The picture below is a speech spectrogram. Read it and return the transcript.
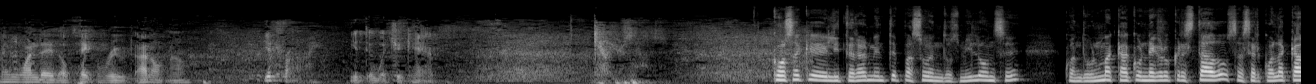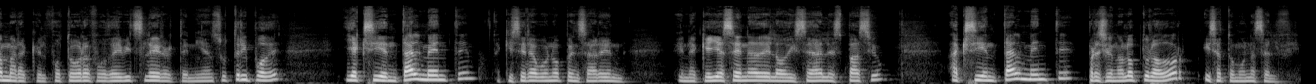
maybe one day they'll take root. I don't know. You try. You do what you can. Kill yourselves. Cosa que literalmente pasó en 2011 cuando un macaco negro crestado se acercó a la cámara que el fotógrafo David Slater tenía en su trípode y accidentalmente, aquí sería bueno pensar en, en aquella escena de la Odisea del Espacio, accidentalmente presionó el obturador y se tomó una selfie.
